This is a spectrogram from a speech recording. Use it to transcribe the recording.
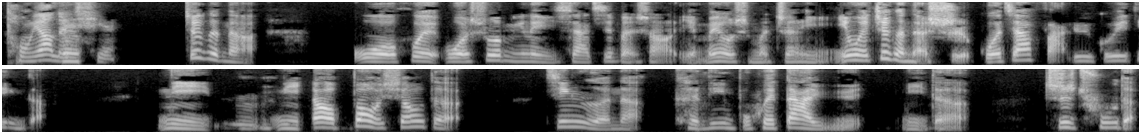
同样的钱，这个呢，我会我说明了一下，基本上也没有什么争议，因为这个呢是国家法律规定的，你你要报销的金额呢肯定不会大于你的支出的。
